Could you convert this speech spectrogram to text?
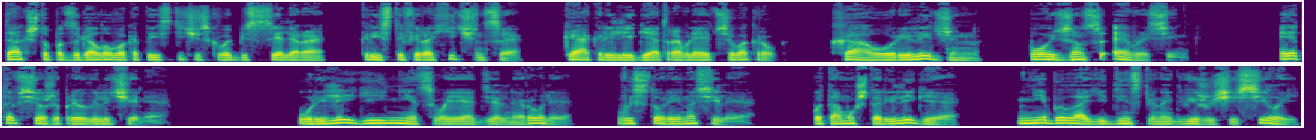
Так что под заголовок атеистического бестселлера Кристофера Хитченса «Как религия отравляет все вокруг» «How religion poisons everything» это все же преувеличение. У религии нет своей отдельной роли в истории насилия, потому что религия не была единственной движущей силой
